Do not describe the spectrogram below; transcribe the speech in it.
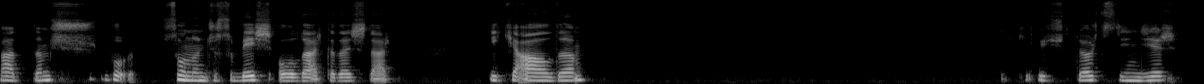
battım. Şu, bu sonuncusu 5 oldu arkadaşlar. 2 aldım. 2 3 4 zincir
